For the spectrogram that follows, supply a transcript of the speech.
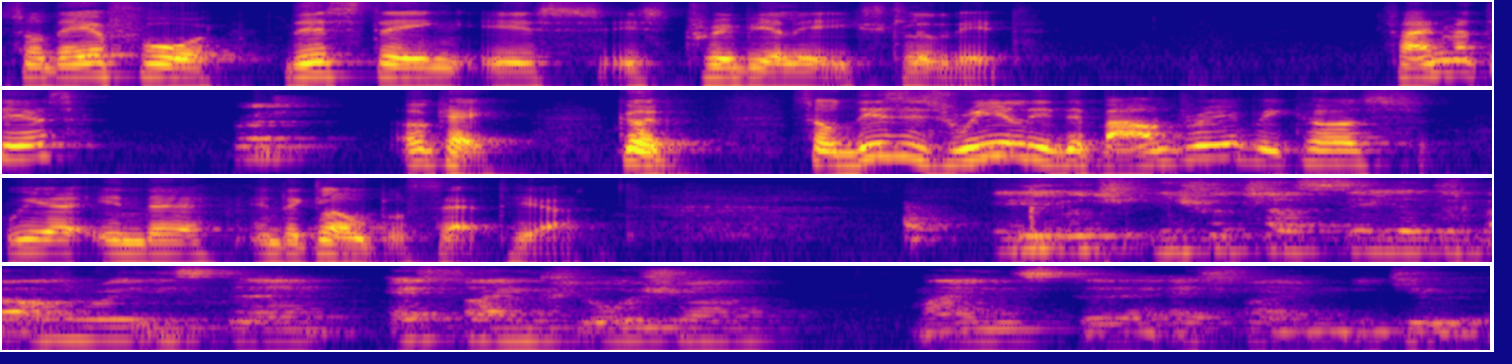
So therefore, this thing is, is trivially excluded. Fine, Matthias? Good. Okay, good. So this is really the boundary because we are in the, in the global set here. Maybe we should, we should just say that the boundary is the affine closure minus the affine interior.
